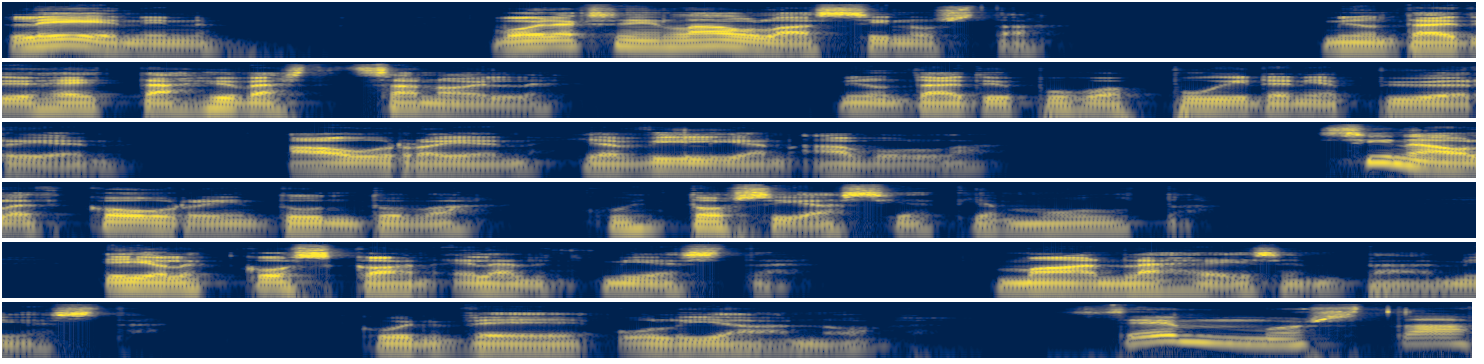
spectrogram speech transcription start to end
Leenin, voidakseni laulaa sinusta, minun täytyy heittää hyvästä sanoille. Minun täytyy puhua puiden ja pyörien, aurojen ja viljan avulla. Sinä olet kouriin tuntuva kuin tosiasiat ja multa. Ei ole koskaan elänyt miestä, maan läheisempää miestä, kuin V. Uljanov. Semmosta.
